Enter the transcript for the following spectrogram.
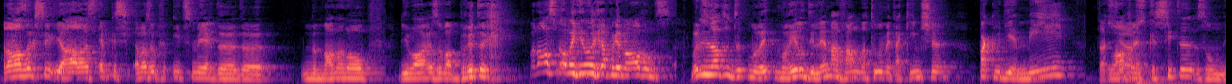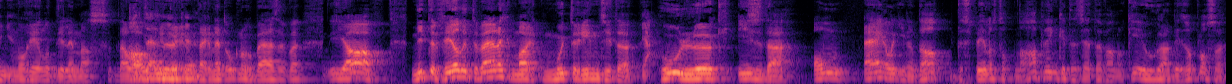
Dat was ook zo, ja, dat was, even, dat was ook iets meer de, de, de mannenhoop. Die waren zo wat brutter. Maar dat was wel een heel grappige avond. Maar dus hadden we het moreel dilemma van, wat doen we met dat kindje? Pakken we die mee? Dat Laten we even zitten, zo'n dingen. Morele dilemma's. Dat wou ik leuk, daar net ook nog bij zeggen. Ja, niet te veel, niet te weinig, maar het moet erin zitten. Ja. Hoe leuk is dat? Om eigenlijk inderdaad de spelers tot nadenken te zetten van oké, hoe ga ik deze oplossen?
